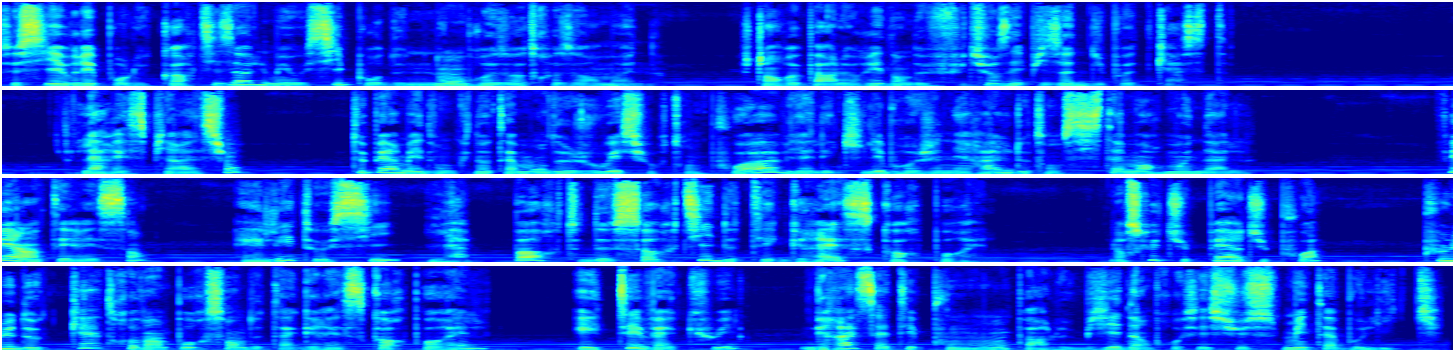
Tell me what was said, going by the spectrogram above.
Ceci est vrai pour le cortisol mais aussi pour de nombreuses autres hormones. Je t'en reparlerai dans de futurs épisodes du podcast. La respiration te permet donc notamment de jouer sur ton poids via l'équilibre général de ton système hormonal. Fait intéressant, elle est aussi la porte de sortie de tes graisses corporelles. Lorsque tu perds du poids, plus de 80% de ta graisse corporelle est évacuée grâce à tes poumons par le biais d'un processus métabolique,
